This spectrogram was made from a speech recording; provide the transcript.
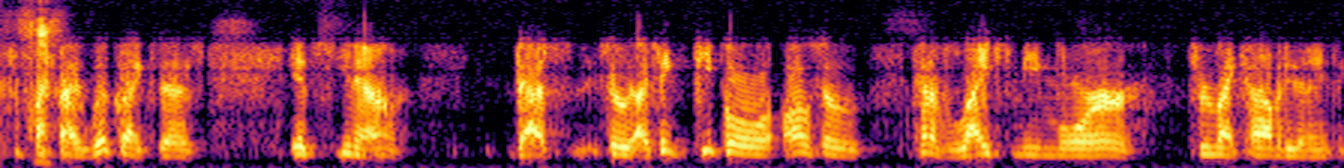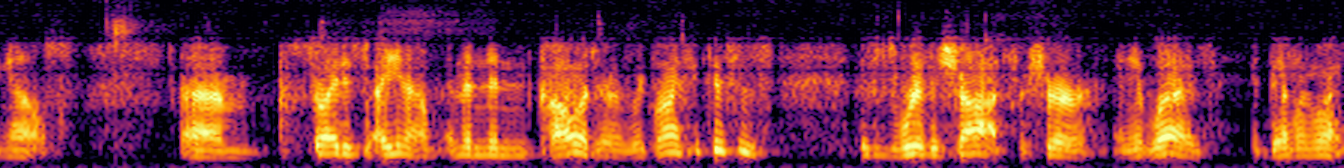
why do I look like this? It's you know, that's so. I think people also kind of liked me more through my comedy than anything else. Um, so I just, I, you know, and then in college I was like, well, I think this is this is worth a shot for sure, and it was. It definitely was.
